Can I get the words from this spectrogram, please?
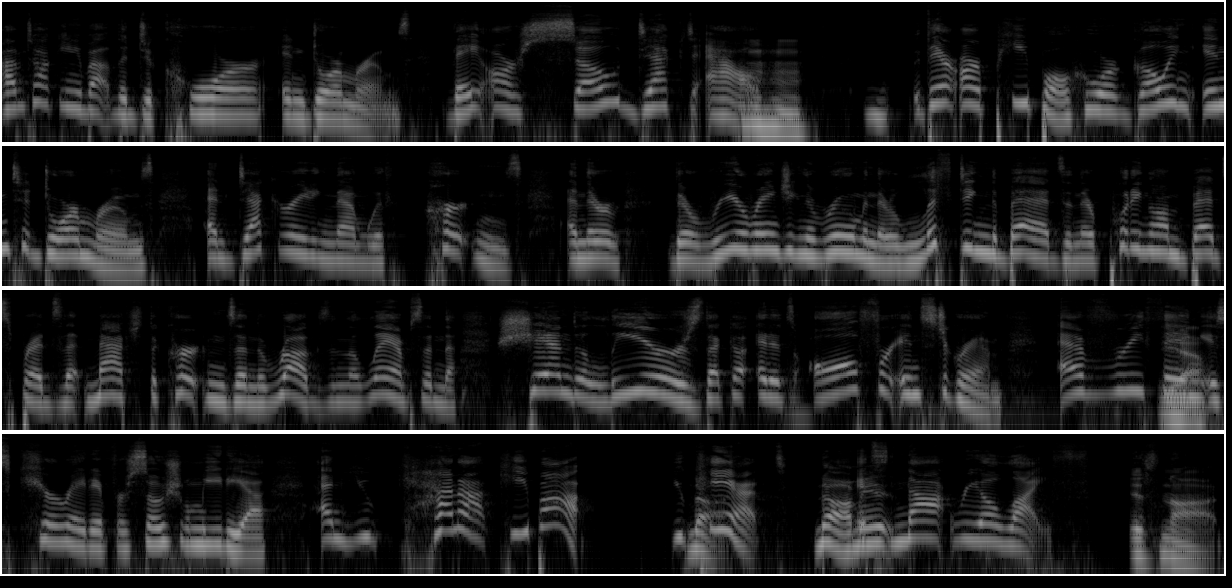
I'm talking about the decor in dorm rooms. They are so decked out. Mm-hmm. There are people who are going into dorm rooms and decorating them with curtains, and they're they're rearranging the room, and they're lifting the beds, and they're putting on bedspreads that match the curtains and the rugs and the lamps and the chandeliers that go, and it's all for Instagram. Everything Yeah. is curated for social media, and you cannot keep up. You No. can't. No, I mean- it's not real life. It's not.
